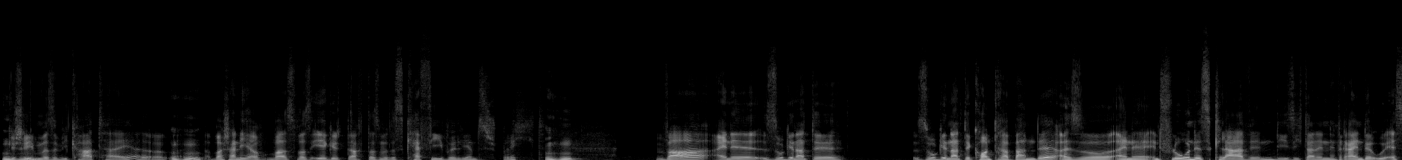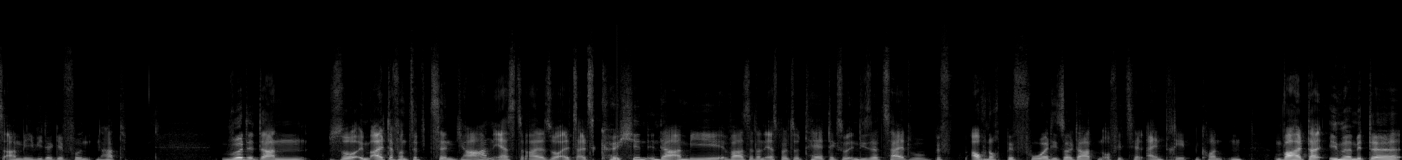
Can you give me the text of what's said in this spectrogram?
Mhm. geschrieben also wie Kathay. Äh, Mhm. Wahrscheinlich auch was, was eher gedacht, dass man das Cathy Williams spricht. Mhm. War eine sogenannte sogenannte Kontrabande, also eine entflohene Sklavin, die sich dann in den Reihen der US-Armee wiedergefunden hat. Wurde dann so im Alter von 17 Jahren erst mal so als, als Köchin in der Armee war sie dann erstmal so tätig, so in dieser Zeit, wo auch noch bevor die Soldaten offiziell eintreten konnten und war halt da immer mit der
